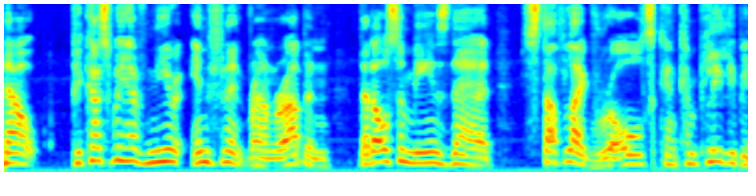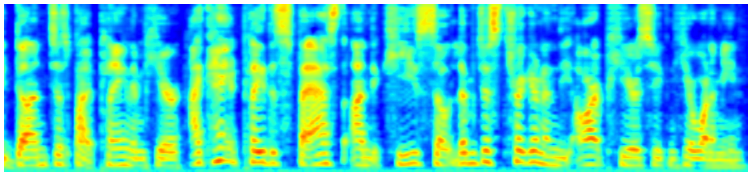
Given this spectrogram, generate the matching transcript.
Now, because we have near infinite round robin, that also means that stuff like rolls can completely be done just by playing them here. I can't play this fast on the keys, so let me just trigger it in the ARP here so you can hear what I mean.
